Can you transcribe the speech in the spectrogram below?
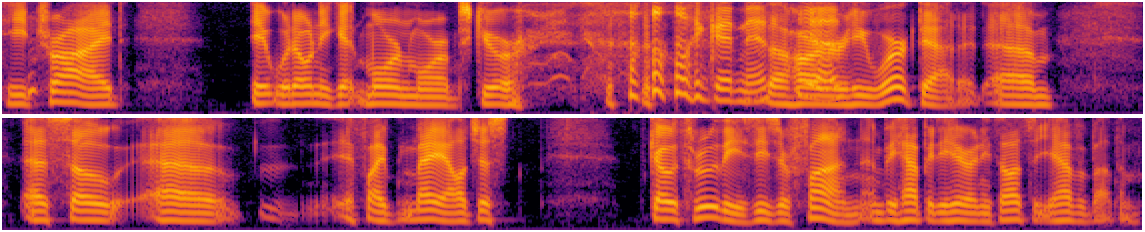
he tried, it would only get more and more obscure oh my goodness. the harder yes. he worked at it. Um, uh, so, uh, if I may, I'll just go through these. These are fun, and be happy to hear any thoughts that you have about them.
